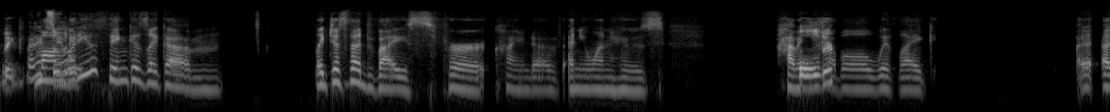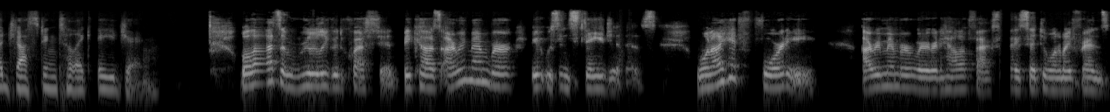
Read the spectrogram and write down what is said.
Like Mom, so what do you think is like um like just advice for kind of anyone who's having Older? trouble with like a- adjusting to like aging? Well, that's a really good question because I remember it was in stages. When I hit 40, I remember we were in Halifax. I said to one of my friends,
